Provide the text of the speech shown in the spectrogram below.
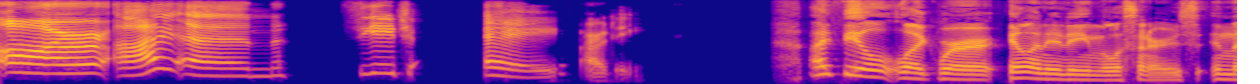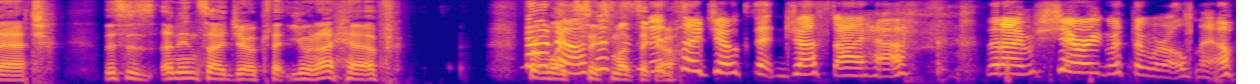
R I N C H A R D. I feel like we're alienating the listeners in that this is an inside joke that you and I have No, from like no, six this months is an ago. inside joke that just I have that I'm sharing with the world now.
